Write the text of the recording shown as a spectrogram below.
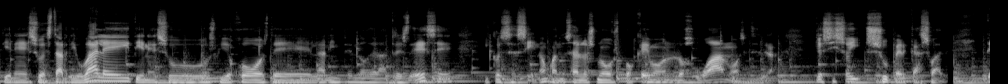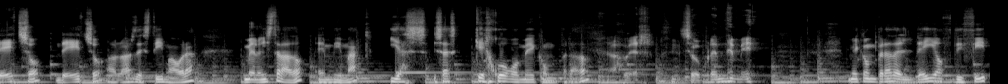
Tiene su Stardew Valley, tiene sus videojuegos de la Nintendo de la 3DS y cosas así, ¿no? Cuando salen los nuevos Pokémon, los jugamos, etc. Yo sí soy súper casual. De hecho, de hecho, hablabas de Steam ahora, me lo he instalado en mi Mac y ¿sabes qué juego me he comprado? A ver, sorpréndeme. Me he comprado el Day of Defeat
